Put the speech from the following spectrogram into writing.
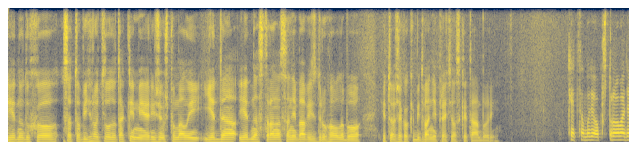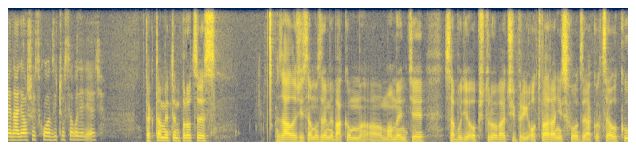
jednoducho sa to vyhrotilo do takej miery, že už pomaly jedna, jedna strana sa nebaví s druhou, lebo je to až ako keby dva nepriateľské tábory. Keď sa bude obštruovať aj na ďalšej schôdzi, čo sa bude diať? Tak tam je ten proces, záleží samozrejme v akom momente sa bude obštruovať, či pri otváraní schôdze ako celku,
